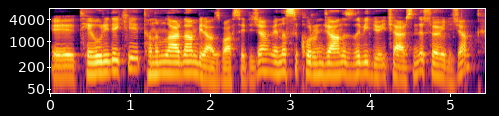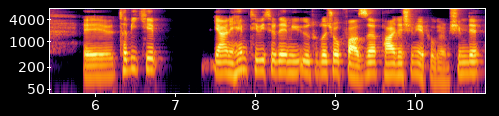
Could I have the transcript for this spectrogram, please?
E, teorideki tanımlardan biraz bahsedeceğim ve nasıl korunacağınızı da video içerisinde söyleyeceğim. E, tabii ki yani hem Twitter'da hem YouTube'da çok fazla paylaşım yapılıyorum. Şimdi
